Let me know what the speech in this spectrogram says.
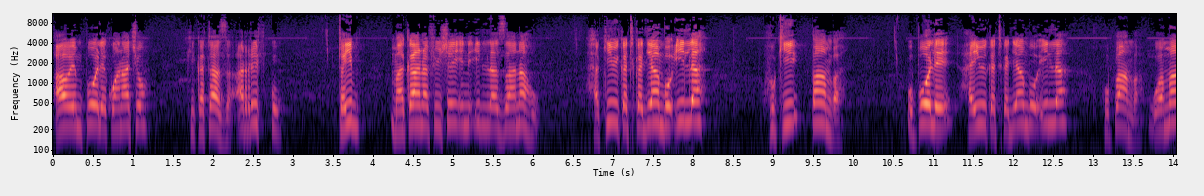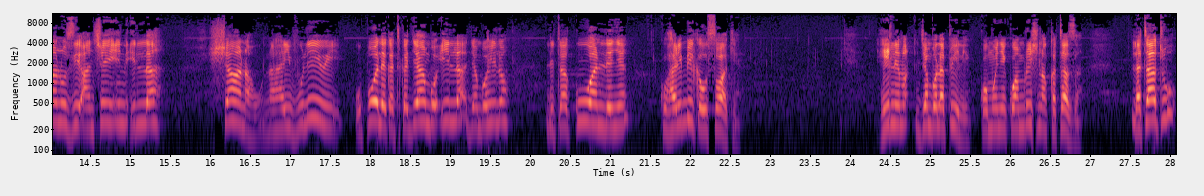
awe mpole kwa anacho kikataza arifqu taib makana fi shay'in illa zanahu. Hakiwi katika jambo ila hukipamba. Upole haiwi katika jambo ila hupamba. Wamanuzi an shay'in illa shanahu. Na haivuliwi upole katika jambo ila jambo hilo litakuwa lenye kuharibika uso wake. Hili jambo la pili kwa mwenye kuamrisha na kukataza. La tatu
